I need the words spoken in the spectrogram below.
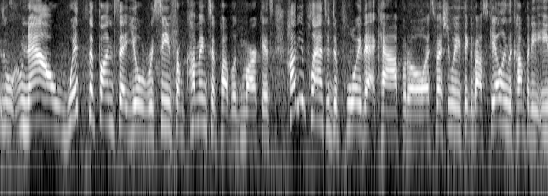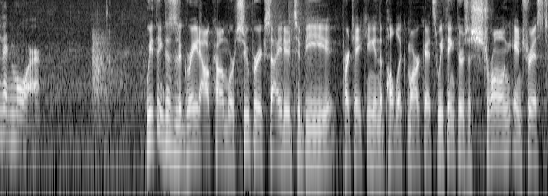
Now, with the funds that you'll receive from coming to public markets, how do you plan to deploy that capital, especially when you think about scaling the company even more? We think this is a great outcome. We're super excited to be partaking in the public markets. We think there's a strong interest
